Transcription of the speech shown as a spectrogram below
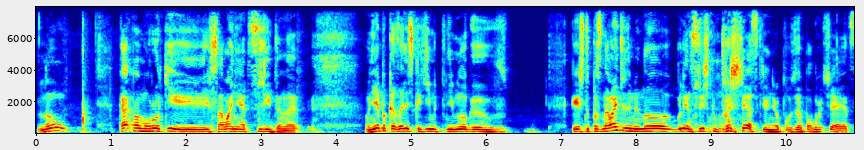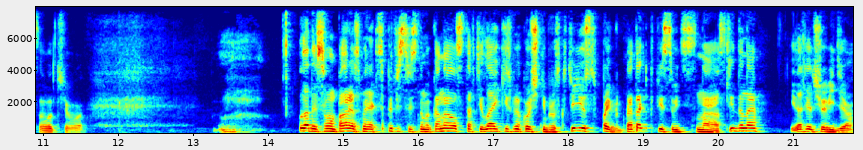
Ну, как вам уроки рисования от Слидена? Мне показались какими-то немного, конечно, познавательными, но, блин, слишком по-шляцки у него все получается, вот чего. Ладно, если вам понравилась моя подписывайтесь на мой канал, ставьте лайки, жмите колокольчик, не пропускайте видео, вступайте в подписывайтесь на Слидена и до следующего видео.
